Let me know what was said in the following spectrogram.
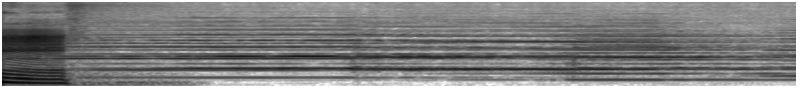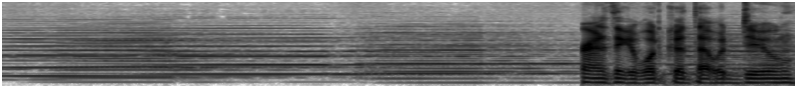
Hmm. Trying to think of what good that would do.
